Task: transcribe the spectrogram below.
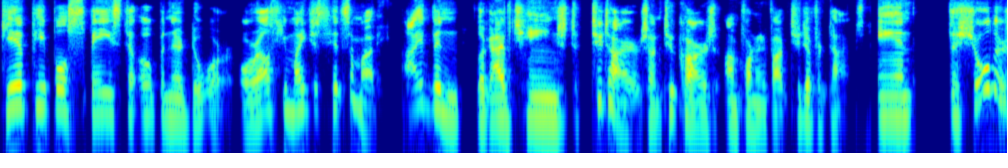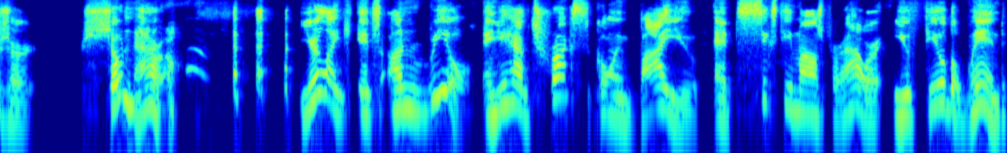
Give people space to open their door, or else you might just hit somebody. I've been look. I've changed two tires on two cars on 495 two different times, and the shoulders are so narrow. you're like it's unreal and you have trucks going by you at 60 miles per hour you feel the wind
